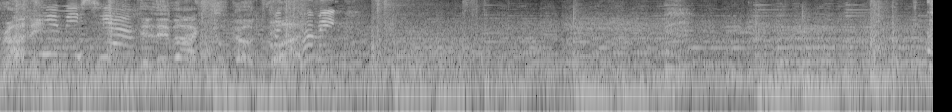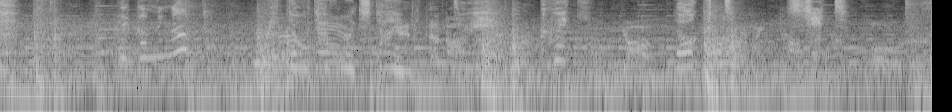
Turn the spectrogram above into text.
running! Amicia! Deliver Hugo to I'm us! coming! They're coming up! We don't have much time. Get them out. Quick! Go! Locked! Shit!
